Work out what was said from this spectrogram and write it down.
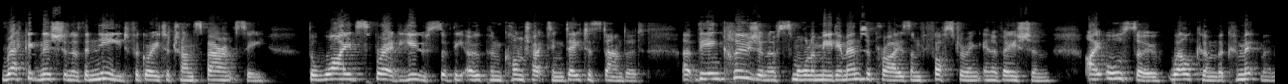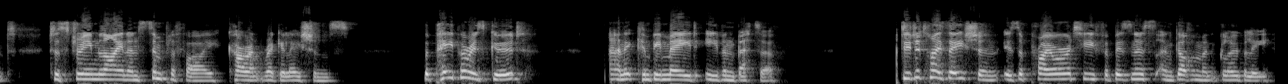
recognition of the need for greater transparency, the widespread use of the open contracting data standard, the inclusion of small and medium enterprise and fostering innovation. I also welcome the commitment to streamline and simplify current regulations. The paper is good and it can be made even better. Digitisation is a priority for business and government globally.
